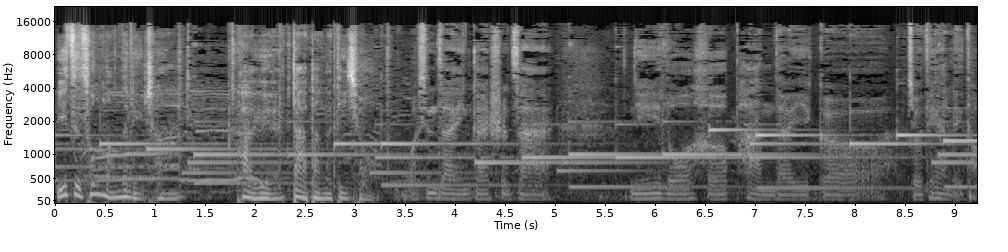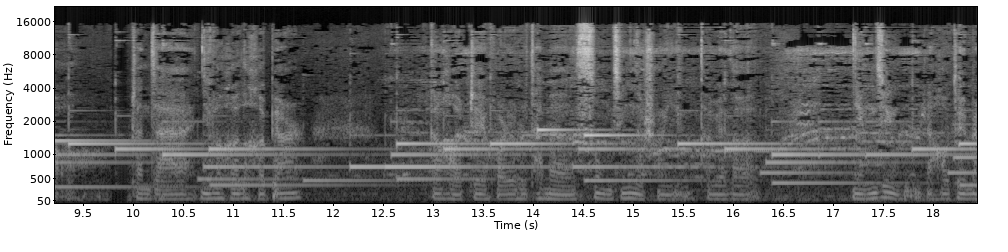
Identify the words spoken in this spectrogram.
一次匆忙的旅程，跨越大半个地球。我现在应该是在尼罗河畔的一个酒店里头，站在尼罗河的河边儿，刚好这会儿又是他们诵经的声音，特别的宁静。然后对面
